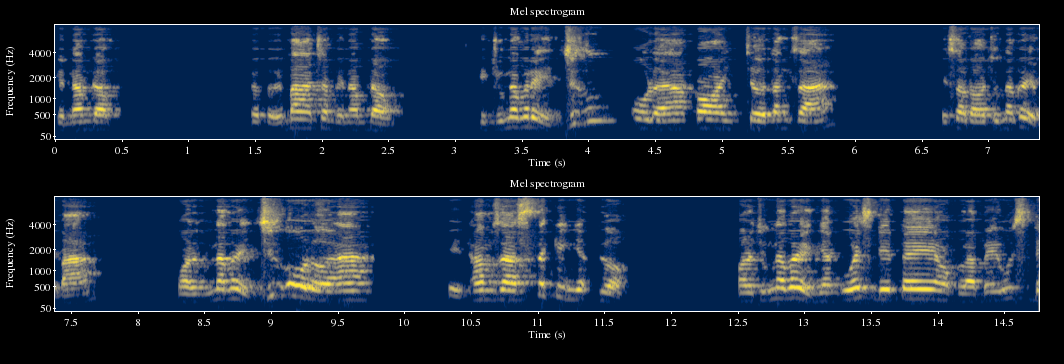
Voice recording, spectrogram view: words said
Việt Nam đồng cho tới 300 Việt Nam đồng. Thì chúng ta có thể giữ OLA coin chờ tăng giá. Thì sau đó chúng ta có thể bán. Hoặc là chúng ta có thể giữ OLA để tham gia staking nhận thưởng. Hoặc là chúng ta có thể nhận USDT hoặc là BUSD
